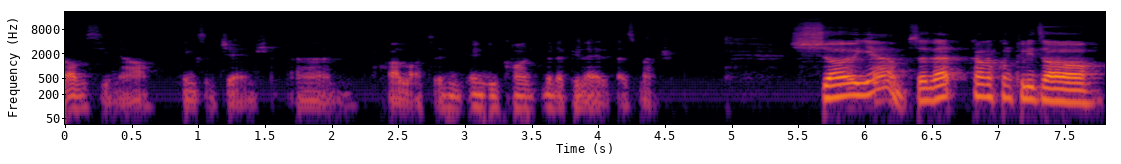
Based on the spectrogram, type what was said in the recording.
obviously now things have changed um, quite a lot, and, and you can't manipulate it as much. So yeah, so that kind of concludes our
